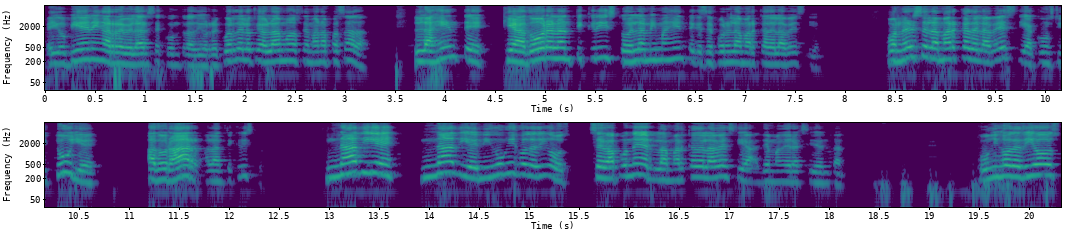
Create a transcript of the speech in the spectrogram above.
ellos vienen a rebelarse contra Dios. Recuerde lo que hablamos la semana pasada. La gente que adora al anticristo es la misma gente que se pone la marca de la bestia. Ponerse la marca de la bestia constituye adorar al anticristo. Nadie, nadie, ningún hijo de Dios se va a poner la marca de la bestia de manera accidental un hijo de Dios,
